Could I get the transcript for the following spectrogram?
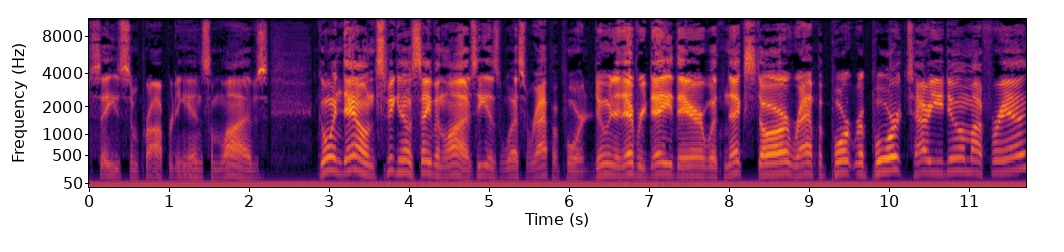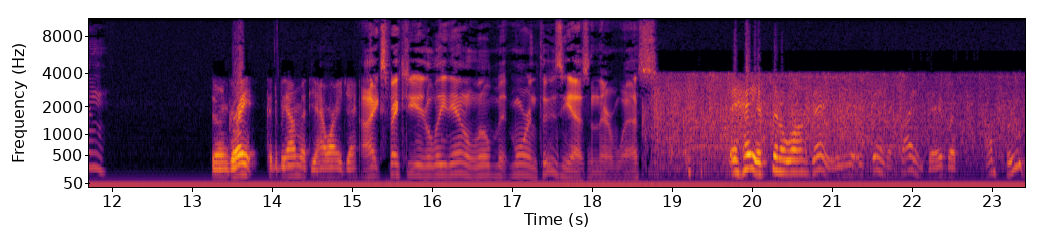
save some property and some lives. Going down, speaking of saving lives, he is Wes Rappaport, doing it every day there with Nexstar Rappaport Reports. How are you doing, my friend? Doing great. Good to be on with you. How are you, Jay? I expect you to lead in a little bit more enthusiasm there, Wes. Hey, it's been a long day. It's been an exciting day, but I'm through.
